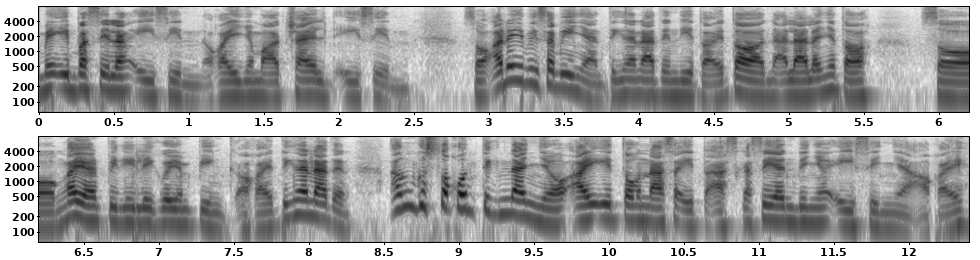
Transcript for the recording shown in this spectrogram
may iba silang ASIN. Okay, yung mga child ASIN. So, ano ibig sabihin yan? Tingnan natin dito. Ito, naalala nyo to. So, ngayon, pinili ko yung pink. Okay, tingnan natin. Ang gusto kong tignan nyo ay itong nasa itaas kasi yan din yung ASIN niya. Okay?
